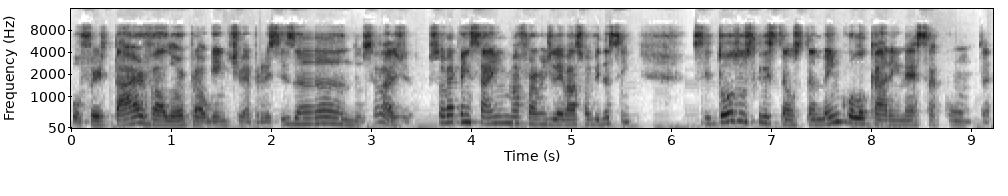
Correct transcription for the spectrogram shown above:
ofertar valor para alguém que estiver precisando, sei lá, a pessoa vai pensar em uma forma de levar a sua vida assim. Se todos os cristãos também colocarem nessa conta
